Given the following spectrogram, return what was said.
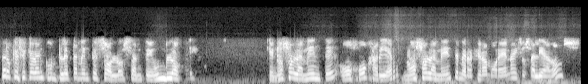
pero que se quedan completamente solos ante un bloque que no solamente, ojo Javier, no solamente me refiero a Morena y sus aliados,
